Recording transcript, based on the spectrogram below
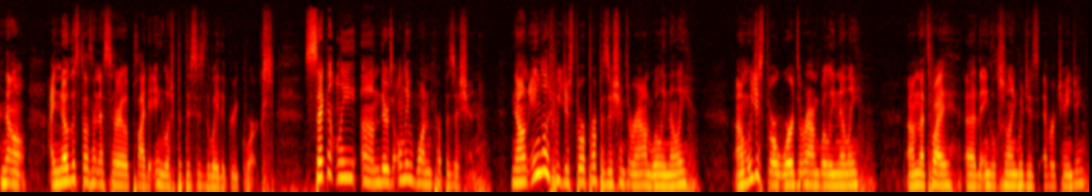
Now, I know this doesn't necessarily apply to English, but this is the way that Greek works. Secondly, um, there's only one preposition. Now, in English, we just throw prepositions around willy nilly. Um, we just throw words around willy nilly. Um, that's why uh, the English language is ever changing,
